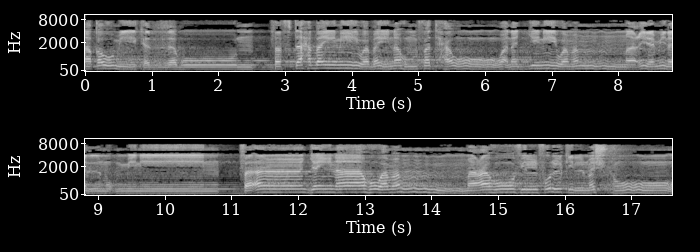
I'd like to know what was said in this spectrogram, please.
قومي كذبون فافتح بيني وبينهم فتحا ونجني ومن معي من المؤمنين فأنجيناه ومن معه في الفلك المشحون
